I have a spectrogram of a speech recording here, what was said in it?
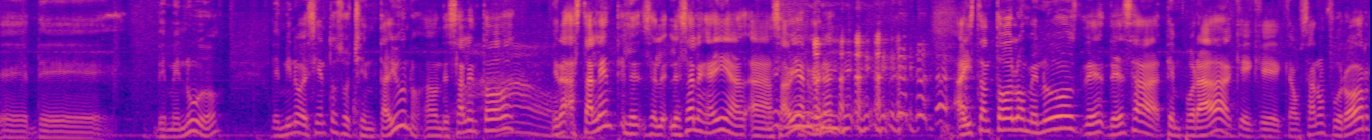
eh, de, de menudo de 1981, a donde salen todos Mira, hasta lentes le, se le- le salen ahí a, a Xavier, mira. Ahí están todos los menudos de, de esa temporada que, que causaron furor.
